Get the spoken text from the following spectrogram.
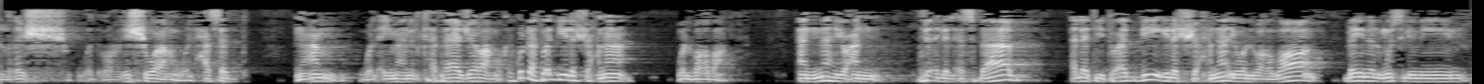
الغش والرشوة والحسد نعم والأيمان الكفاجرة كلها تؤدي إلى الشحناء والبغضاء. النهي عن فعل الأسباب التي تؤدي إلى الشحناء والبغضاء بين المسلمين.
